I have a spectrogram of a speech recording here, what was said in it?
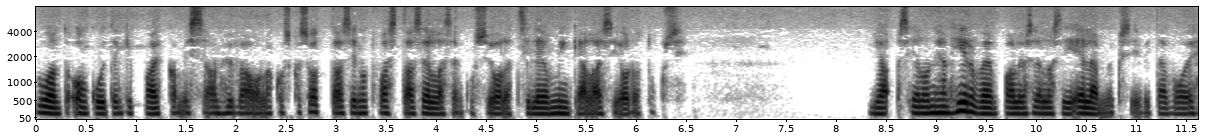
luonto on kuitenkin paikka, missä on hyvä olla, koska se ottaa sinut vastaan sellaisen kuin sinä olet. Sillä ei ole minkäänlaisia odotuksia. Ja siellä on ihan hirveän paljon sellaisia elämyksiä, mitä voi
